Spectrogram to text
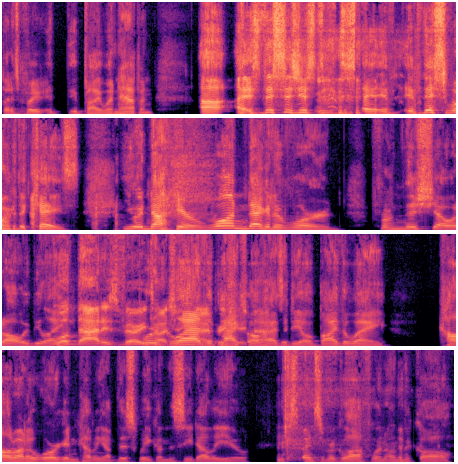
but it's pretty it, it probably wouldn't happen uh as- this is just to, say if if this were the case you would not hear one negative word from this show at all we'd be like well, that is very we're touching. glad the Pac-12 has a deal. By the way, Colorado, Oregon coming up this week on the CW. Spencer McLaughlin on the call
